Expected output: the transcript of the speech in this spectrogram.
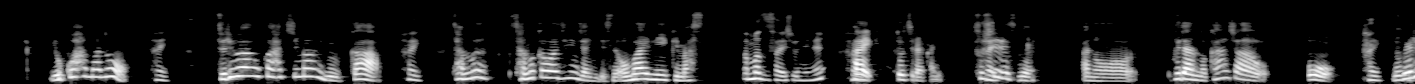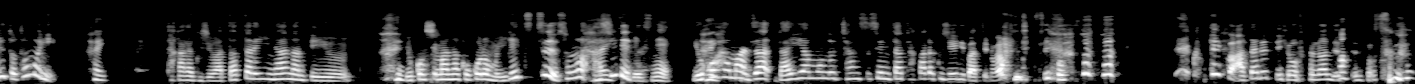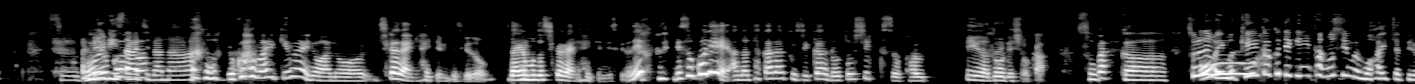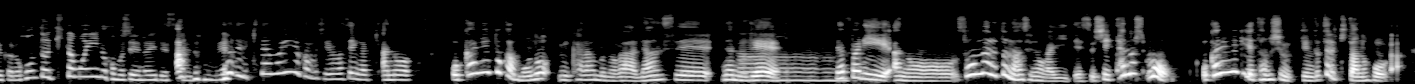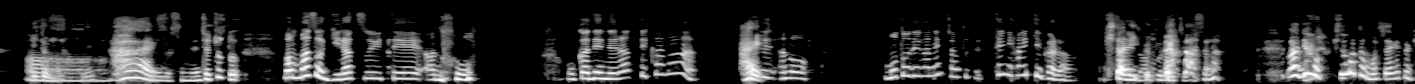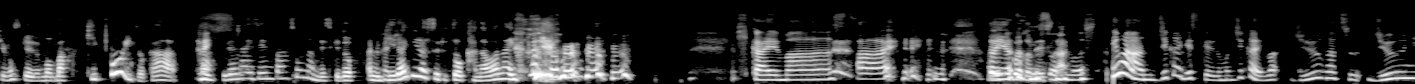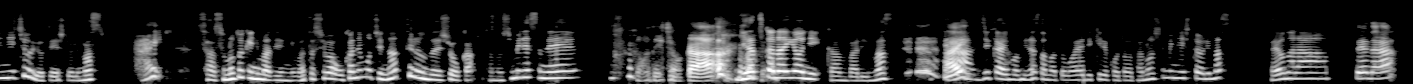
横浜のはい鶴岡八幡宮かはい。寒寒川神社にですねお参りに行きます。あ、まず最初にね。はい、。どちらかに。そしてですね、あの普段の感謝ををはい。述べるとともにはい。宝くじを当たったらいいななんていうはい。横島な心も入れつつその足でですね、横浜ザ・ダイヤモンドチャンスセンター宝くじ売り場っていうのがあるんですよ。これ結構当たるって評判なんですあけど。すごい。すごいリサーチだな。横浜駅前のあの地下街に入ってるんですけどダイヤモンド地下街に入ってるんですけどね。でそこであの宝くじかロト6を買うっていうのはどうでしょうか？そっか。それでも今計画的に楽しむも入っちゃってるから本当は北もいいのかもしれないですけれどもねそう。です北もいいのかもしれませんがあのお金とか物に絡むのが男性なのでやっぱりあのそうなると男性の方がいいですし楽しもうお金抜きで楽しむっていうんだったら北の方がいいと思いますね。はい。そうですね。じゃあちょっと、まあ、まずはギラついてあのお金狙ってから、はい。であの元手がねちゃんと手に入ってから北に行くプローチですね。まあでも一言申し上げておきますけれども、まあ吉報位とか、はいまあ占い全般そうなんですけど、あのはいギラギラすると叶わないっていう。控えます。はい。ということでした。では次回ですけれども次回は10月12日を予定しております。はい。さあその時にまでに私はお金持ちになってるのでしょうか楽しみですね。どうでしょうか。ギラつかないように頑張ります。ではいは次回も皆様とお会いできることを楽しみにしております。さようなら。さよなら。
